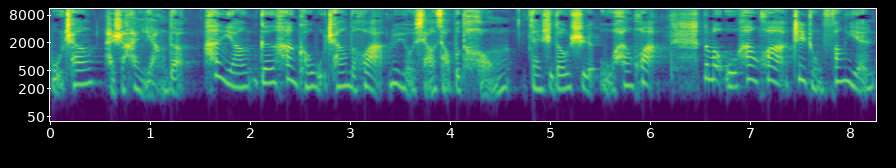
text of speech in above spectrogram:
武昌还是汉阳的。汉阳跟汉口、武昌的话略有小小不同，但是都是武汉话。那么，武汉话这种方言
